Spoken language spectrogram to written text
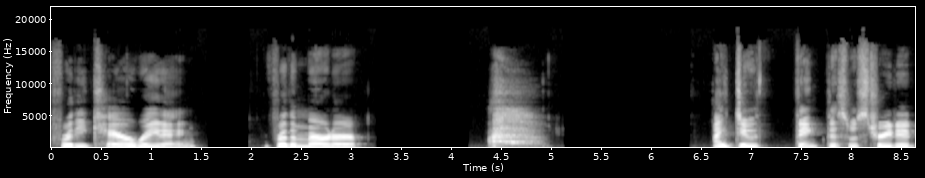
For the care rating for the murder, I do think this was treated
